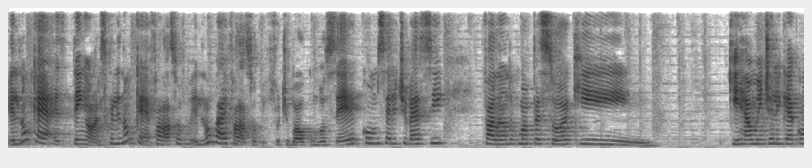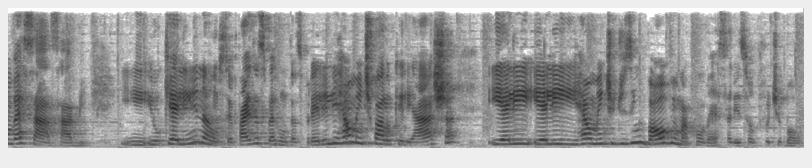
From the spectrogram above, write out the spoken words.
Ele não quer, tem horas que ele não quer falar sobre, ele não vai falar sobre futebol com você como se ele estivesse falando com uma pessoa que que realmente ele quer conversar, sabe? E, e o Chiellini não, você faz as perguntas pra ele, ele realmente fala o que ele acha e ele, ele realmente desenvolve uma conversa ali sobre futebol.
